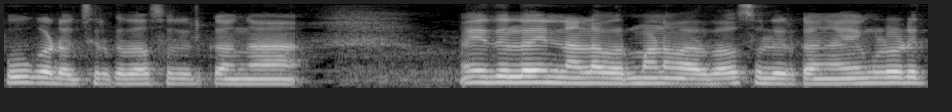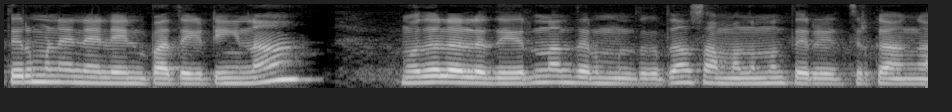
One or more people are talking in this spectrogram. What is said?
பூ கடை வச்சுருக்கதா சொல்லியிருக்காங்க. இதில் நல்ல வருமானம் வரதா சொல்லியிருக்காங்க. எங்களுடைய திருமண நிலைன்னு பார்த்துக்கிட்டிங்கன்னா முதல் அல்லது இரண்டாம் திருமணத்துக்கு தான் சம்மந்தமாக தெரிவிச்சிருக்காங்க.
